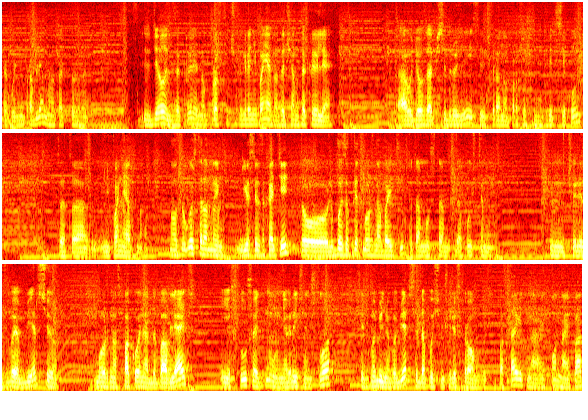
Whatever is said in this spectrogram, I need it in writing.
как бы не проблема, но так тоже сделали, закрыли, но просто, честно говоря, непонятно, зачем закрыли аудиозаписи друзей, если все равно прослушивание 30 секунд, то это непонятно. Но с другой стороны, если захотеть, то любой запрет можно обойти, потому что, допустим, через веб-версию можно спокойно добавлять и слушать, ну, неограниченное число через мобильную веб-версию, допустим, через Chrome, если поставить на iPhone, на iPad.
